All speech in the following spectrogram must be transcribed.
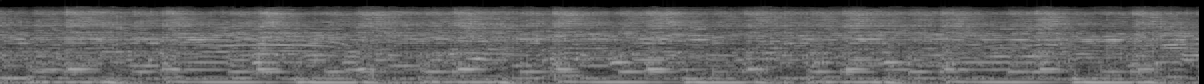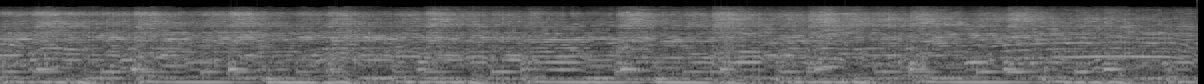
Thank you.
